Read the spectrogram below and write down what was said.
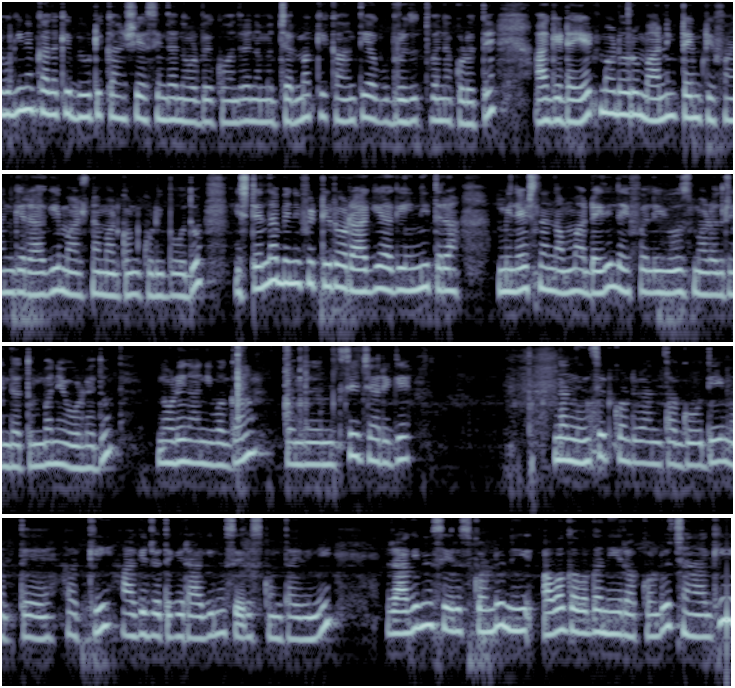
ಇವಾಗಿನ ಕಾಲಕ್ಕೆ ಬ್ಯೂಟಿ ಕಾನ್ಷಿಯಸ್ಸಿಂದ ನೋಡಬೇಕು ಅಂದರೆ ನಮ್ಮ ಚರ್ಮಕ್ಕೆ ಕಾಂತಿ ಹಾಗೂ ಮೃದುತ್ವನ ಕೊಡುತ್ತೆ. ಹಾಗೆ ಡಯೆಟ್ ಮಾಡೋರು ಮಾರ್ನಿಂಗ್ ಟೈಮ್ ಟಿಫನ್ಗೆ ರಾಗಿ ಮಾಲ್ಟ್ನ ಮಾಡ್ಕೊಂಡು ಕುಡಿಬೋದು. ಇಷ್ಟೆಲ್ಲ ಬೆನಿಫಿಟ್ ಇರೋ ರಾಗಿ ಹಾಗೆ ಇನ್ನಿತರ ಮಿಲೆಟ್ಸ್ನ ನಮ್ಮ ಡೈಲಿ ಲೈಫಲ್ಲಿ ಯೂಸ್ ಮಾಡೋದ್ರಿಂದ ತುಂಬಾ ಒಳ್ಳೆಯದು ನೋಡಿ ನಾನು ಇವಾಗ ಒಂದು ಮಿಕ್ಸಿ ಜಾರಿಗೆ ನಾನು ನೆನೆಸಿಟ್ಕೊಂಡಿರೋಂಥ ಗೋಧಿ ಮತ್ತು ಅಕ್ಕಿ, ಹಾಗೆ ಜೊತೆಗೆ ರಾಗಿನೂ ಸೇರಿಸ್ಕೊತಾ ಇದ್ದೀನಿ. ರಾಗಿನೂ ಸೇರಿಸ್ಕೊಂಡು ನೀ, ಅವಾಗವಾಗ ನೀರು ಹಾಕ್ಕೊಂಡು ಚೆನ್ನಾಗಿ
